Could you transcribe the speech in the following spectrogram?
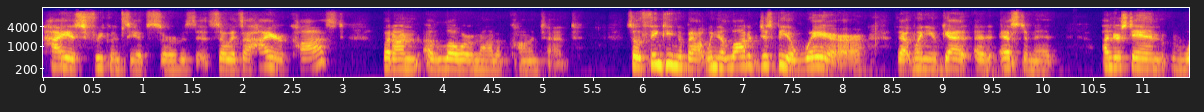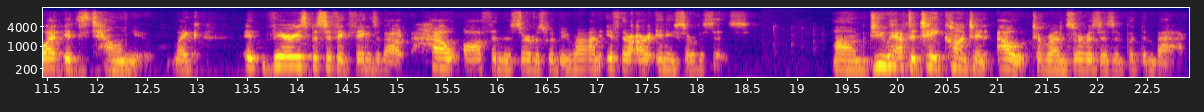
highest frequency of services. So it's a higher cost, but on a lower amount of content. So thinking about when you a lot of just be aware that when you get an estimate, understand what it's telling you. Like it very specific things about how often the service would be run if there are any services. Um, do you have to take content out to run services and put them back?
